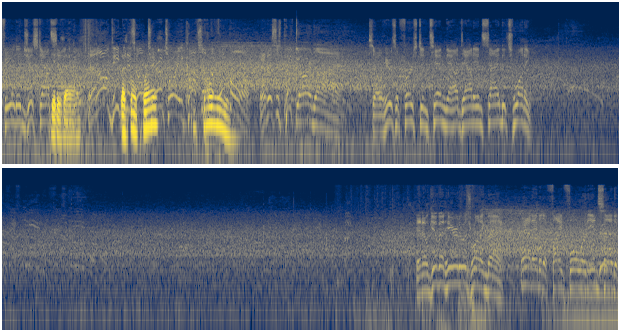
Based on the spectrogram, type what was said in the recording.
Fielded just outside his the ass. goal. And deep Let's in his go, own territory. He coughs Let's up the go. football. And this is pick yard line. So here's a first and 10 now down inside the 20. And he'll give it here to his running back. And able to fight forward inside the...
